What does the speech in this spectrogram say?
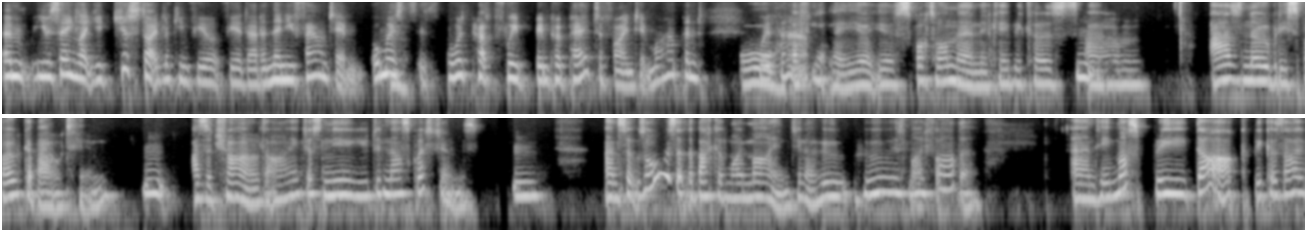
um, you were saying like you just started looking for your for your dad, and then you found him. Almost, almost perhaps we've been prepared to find him. What happened? Oh, with that. definitely. You're, you're spot on there, Nicky, because Mm. um, as nobody spoke about him Mm, as a child, I just knew you didn't ask questions. mm, And so it was always at the back of my mind, you know, who who is my father? And he must be dark because I,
